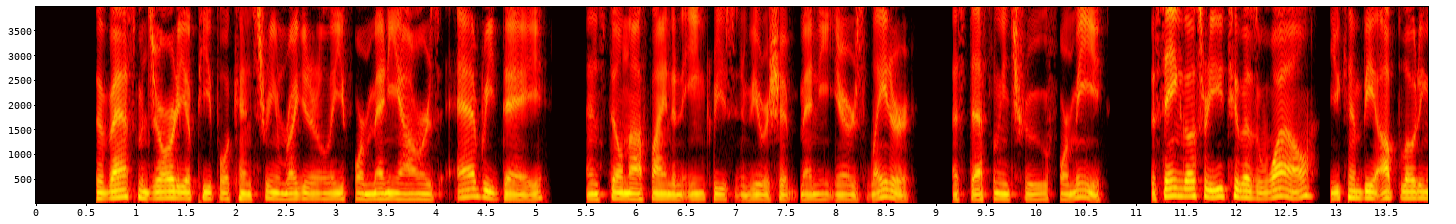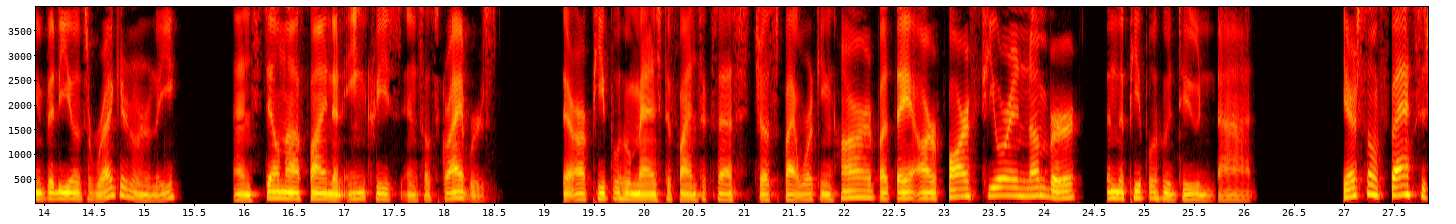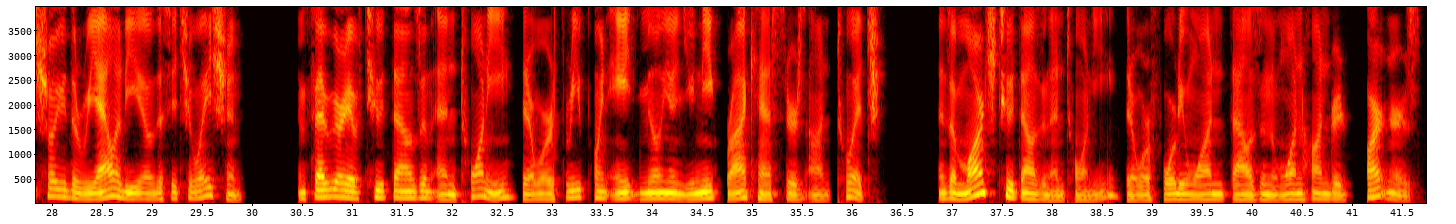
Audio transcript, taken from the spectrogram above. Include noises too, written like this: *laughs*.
The vast majority of people can stream regularly for many hours every day and still not find an increase in viewership many years later. That's definitely true for me. The same goes for YouTube as well. You can be uploading videos regularly and still not find an increase in subscribers. There are people who manage to find success just by working hard, but they are far fewer in number than the people who do not. Here are some facts to show you the reality of the situation. In February of 2020, there were 3.8 million unique broadcasters on Twitch, as of March 2020, there were 41,100 partners.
